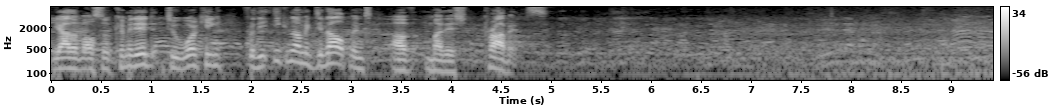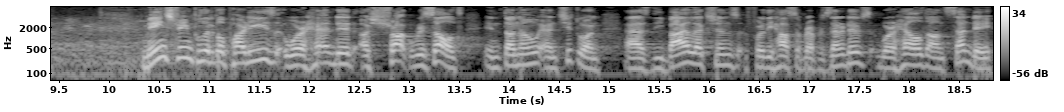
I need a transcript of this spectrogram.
Yadav also committed to working for the economic development of Madhya province. Mainstream political parties were handed a shock result in Tanahun and Chitwan as the by-elections for the House of Representatives were held on Sunday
